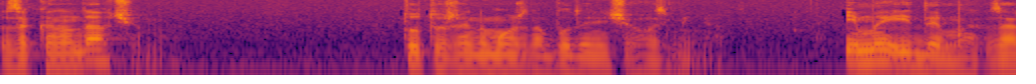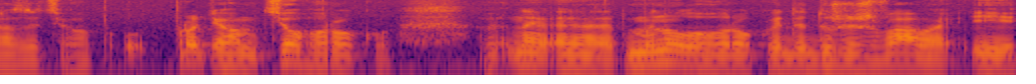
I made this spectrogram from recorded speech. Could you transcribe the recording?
законодавчому, тут уже не можна буде нічого змінювати. І ми йдемо зараз до цього. Протягом цього року, е, минулого року йде дуже жваве і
